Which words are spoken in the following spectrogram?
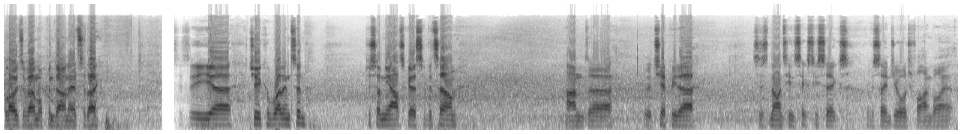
Loads of them up and down here today. This is the uh, Duke of Wellington, just on the outskirts of the town, and uh, with chippy there. Is 1966 with a St George flying by it.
